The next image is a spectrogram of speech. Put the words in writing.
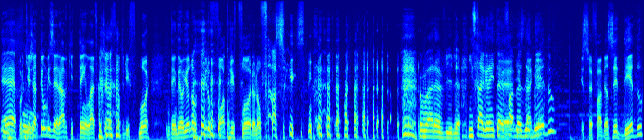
É, porque já tem um miserável que tem lá, fica tirando foto de flor, entendeu? E eu não tiro foto de flor, eu não faço isso. Maravilha. Instagram então é, é Fábio Azevedo. Isso é Fábio Azevedo.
